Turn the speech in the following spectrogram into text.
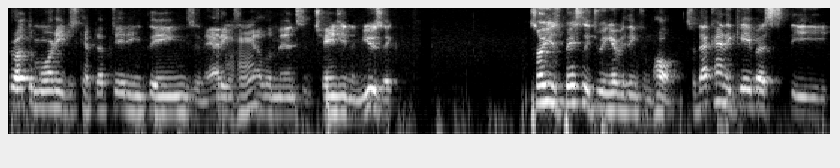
Throughout the morning, he just kept updating things and adding mm-hmm. elements and changing the music. So he was basically doing everything from home. So that kind of gave us the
